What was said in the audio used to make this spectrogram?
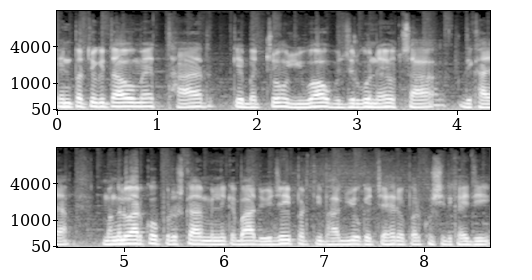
इन प्रतियोगिताओं में थार के बच्चों, युवाओं, बुज़ुर्गों ने उत्साह दिखाया। मंगलवार को पुरस्कार मिलने के बाद विजयी प्रतिभागियों के चेहरों पर खुशी दिखाई दी।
